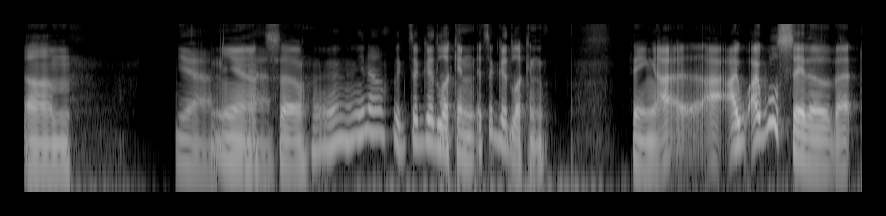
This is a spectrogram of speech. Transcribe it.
Um, Yeah, yeah, so uh, you know, it's a good looking, it's a good looking thing. I, I I will say though that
